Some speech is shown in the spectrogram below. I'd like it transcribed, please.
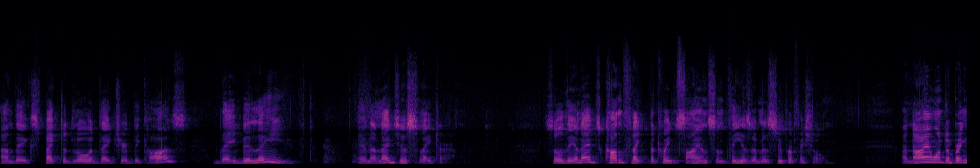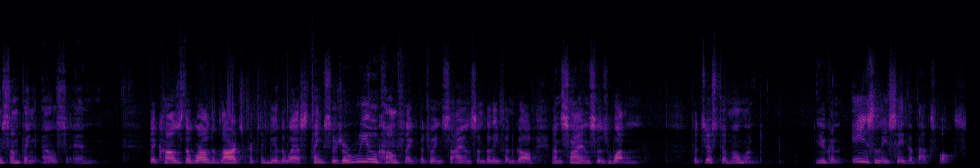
and they expected law in nature because they believed in a legislator. So the alleged conflict between science and theism is superficial. And now I want to bring something else in. Because the world at large, particularly in the West, thinks there's a real conflict between science and belief in God, and science is one. But just a moment, you can easily see that that's false.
